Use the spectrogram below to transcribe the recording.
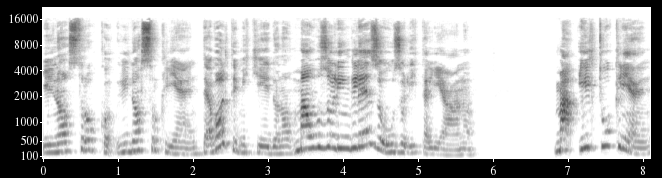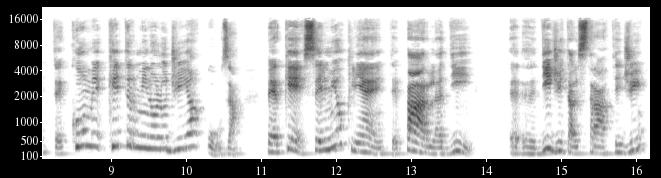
il nostro, il nostro cliente. A volte mi chiedono, ma uso l'inglese o uso l'italiano? Ma il tuo cliente come, che terminologia usa? Perché se il mio cliente parla di eh, eh digital strategy,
